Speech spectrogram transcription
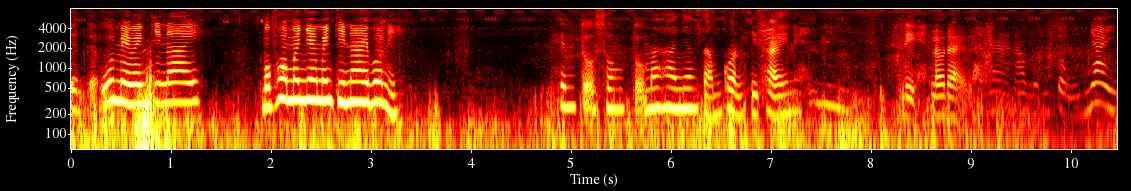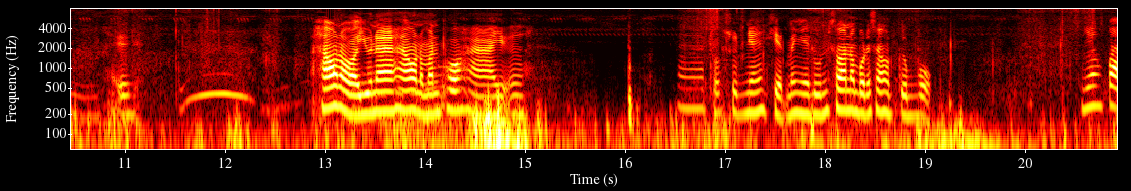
เย็นกันโอ้ยแม่แมงจีนายบ่พอมันยังแมงจีนายบ่นี่ เห็นโตะทรงโตะมาหายังตามก่อนขี่ไทยเนี่ยเด็เราได้ละเอาลงตูใหญ่เออเฮาน่ะว่าอยู่หน้าเฮาน่ะมันพอหาอยู่เอออ่าทกสุดยังเขียดไม่ใหญ่ลุ้นซ้อนนะบริษัทเกือบบกยังป่า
